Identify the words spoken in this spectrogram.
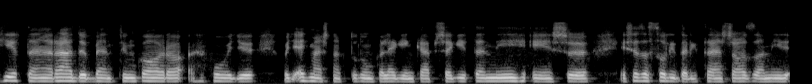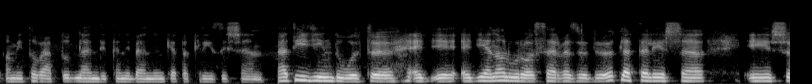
hirtelen rádöbbentünk arra, hogy, hogy egymásnak tudunk a leginkább segíteni, és, és ez a szolidaritás az, ami, ami tovább tud lendíteni bennünket a krízisen. Hát így indult egy, egy ilyen alulról szerveződő ötleteléssel, és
